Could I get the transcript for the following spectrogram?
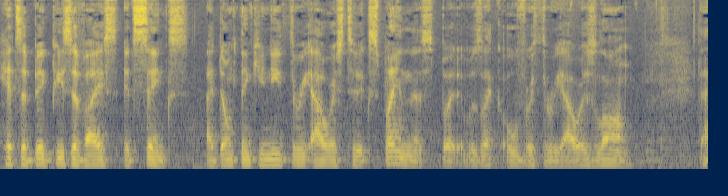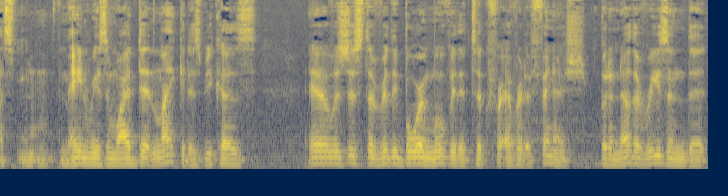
hits a big piece of ice, it sinks. I don't think you need three hours to explain this, but it was like over three hours long. That's the main reason why I didn't like it, is because it was just a really boring movie that took forever to finish. But another reason that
